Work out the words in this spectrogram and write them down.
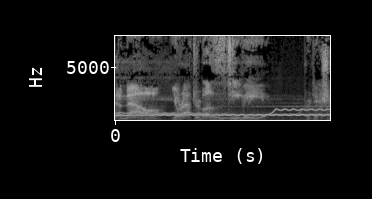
And now, your AfterBuzz TV predictions.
